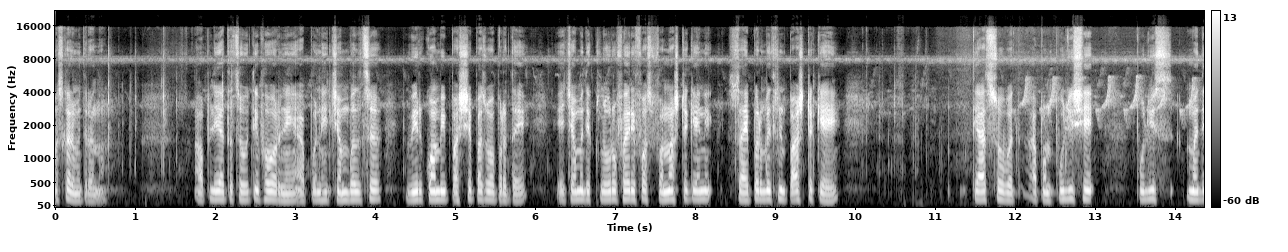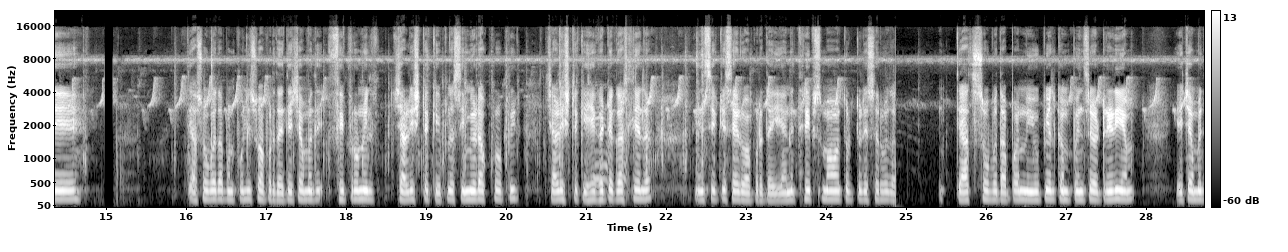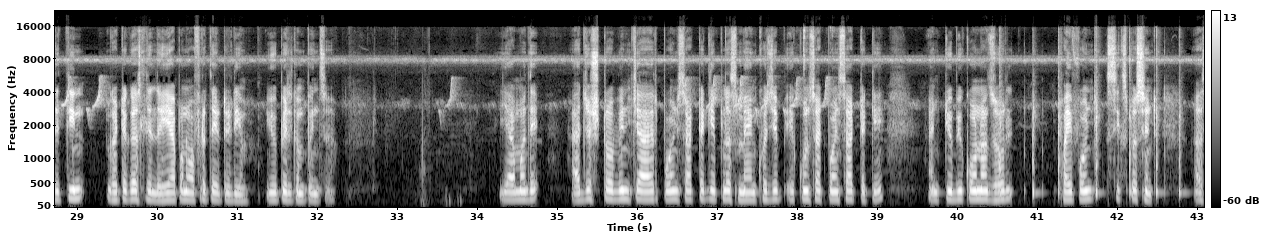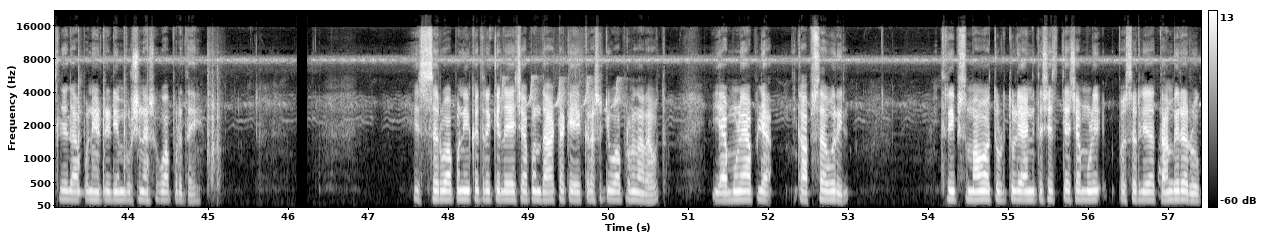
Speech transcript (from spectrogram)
नमस्कार मित्रांनो. आपली आता चौथी फवारणी आहे. आपण हे चंबलचं वीर कॉम्बी पाचशे पाच वापरत आहे. याच्यामध्ये क्लोरोफायरिफॉस पन्नास टक्के आणि सायपरमेथ्रिन पाच टक्के आहे. त्याचसोबत आपण पुलिस हे पुलिसमध्ये त्यासोबत आपण पोलीस वापरत आहे. त्याच्यामध्ये फिप्रोनिल चाळीस टक्के प्लस इमिडाक्रोपिल चाळीस टक्के हे घटक असलेलं इन्सेक्टिसाईड वापरत आहे. आणि थ्रिप्स मावा तुडतुडे सर्व जा- त्याचसोबत आपण यू पी एल कंपनीचं ट्रिडियम याच्यामध्ये तीन घटक असलेलं हे आपण वापरत आहे ट्रिडियम यू पी एल कंपनीचं. यामध्ये ॲजस्ट्रॉबिन चार पॉईंट साठ टक्के प्लस मँकोजेब एकोणसाठ पॉईंट साठ टक्के आणि tebuconazole five point six percent असलेलं आपण हे ट्रिडियम बुरशीनाशक वापरत आहे. हे सर्व आपण एकत्र केलं याचे आपण दहा टक्के एकरासाठी वापरणार आहोत. यामुळे आपल्या कापसावरील थ्रिप्स मावा तुडतुडे आणि तसेच त्याच्यामुळे पसरलेला तांबेरा रोग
